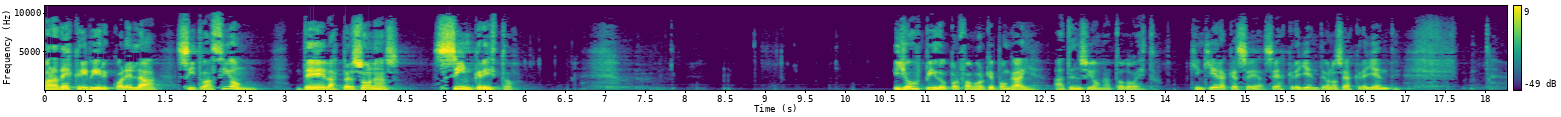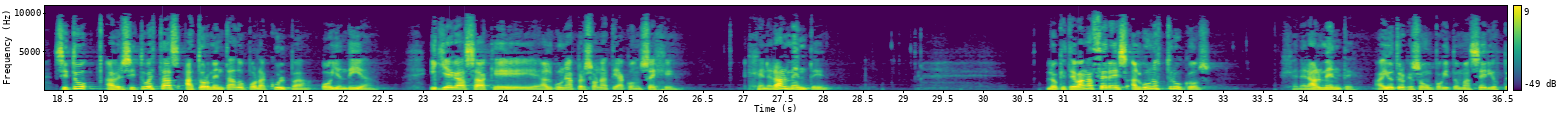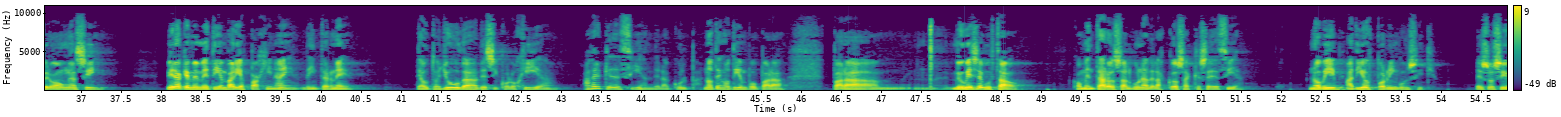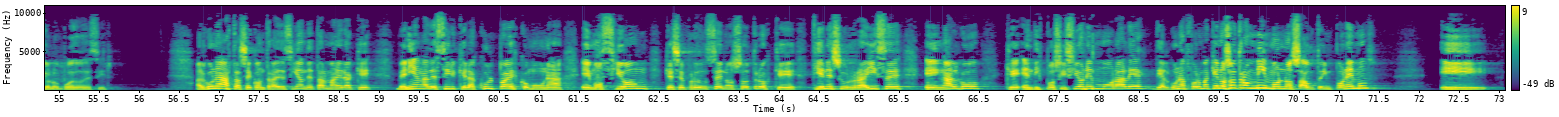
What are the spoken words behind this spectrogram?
para describir cuál es la situación de las personas sin Cristo. Y yo os pido, por favor, que pongáis atención a todo esto. Quien quiera que sea, seas creyente o no seas creyente. Si tú, a ver, si tú estás atormentado por la culpa hoy en día, y llegas a que alguna persona te aconseje, generalmente lo que te van a hacer es algunos trucos, generalmente, hay otros que son un poquito más serios, pero aún así, mira que me metí en varias páginas ¿eh? de internet, de autoayuda, de psicología, a ver qué decían de la culpa. No tengo tiempo para, para, me hubiese gustado comentaros algunas de las cosas que se decían. No vi a Dios por ningún sitio. Eso sí os lo puedo decir. Algunas hasta se contradecían de tal manera que venían a decir que la culpa es como una emoción que se produce en nosotros que tiene sus raíces en algo que en disposiciones morales de alguna forma que nosotros mismos nos autoimponemos y,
